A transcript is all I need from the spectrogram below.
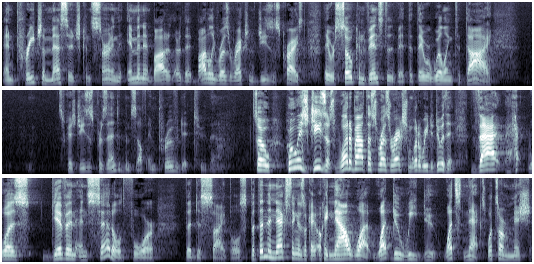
and preach a message concerning the imminent bod- or the bodily resurrection of Jesus Christ, they were so convinced of it that they were willing to die. It's because Jesus presented himself and proved it to them. So, who is Jesus? What about this resurrection? What are we to do with it? That was given and settled for the disciples. But then the next thing is okay, okay, now what? What do we do? What's next? What's our mission?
